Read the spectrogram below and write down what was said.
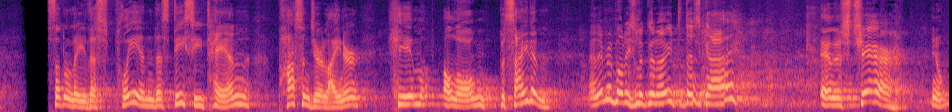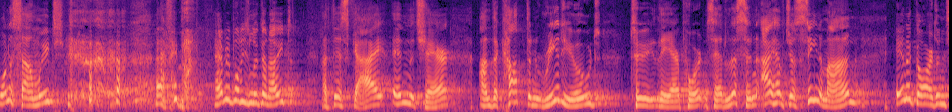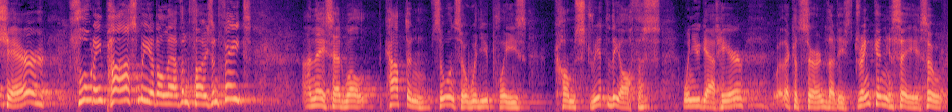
suddenly this plane, this DC 10 passenger liner, came along beside him. And everybody's looking out at this guy in his chair. You know, want a sandwich? Everybody, everybody's looking out at this guy in the chair, and the captain radioed to the airport and said, Listen, I have just seen a man in a garden chair floating past me at 11,000 feet. And they said, Well, Captain so and so, will you please come straight to the office when you get here? They're concerned that he's drinking, you see. So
